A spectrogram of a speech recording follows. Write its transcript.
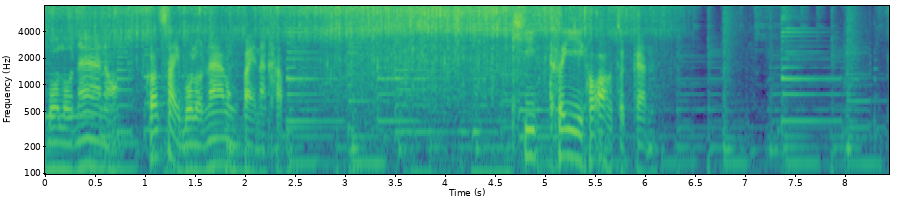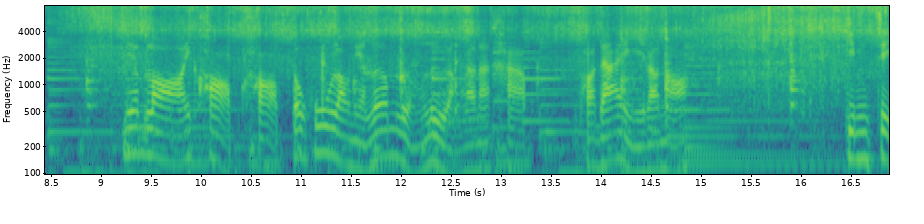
โบโลน่าเนาะก็ใส่โบโลน่าลงไปนะครับขี้คลี่เขาออกจากกัน เรียบร้อยขอบขอบเต้าหู้เราเนี่ยเริ่มเหลืองเหลืองๆแล้วนะครับ พอได้อย่างนี้แล้วเนาะกิมจิ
